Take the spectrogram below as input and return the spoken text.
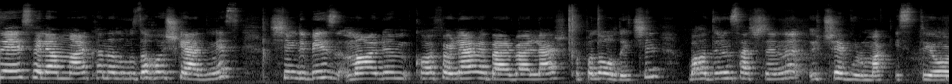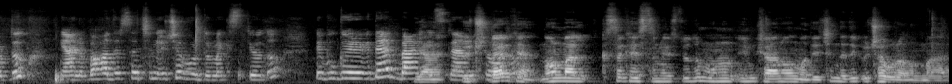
Herkese selamlar. Kanalımıza hoş geldiniz. Şimdi biz malum kuaförler ve berberler kapalı olduğu için Bahadır'ın saçlarını üçe vurmak istiyorduk. Yani Bahadır saçını üçe vurdurmak istiyordu. Ve bu görevi de ben Yani üstlenmiş 3 oldum. derken normal kısa kestirmek istiyordum. Onun imkanı olmadığı için dedik 3'e vuralım bari.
